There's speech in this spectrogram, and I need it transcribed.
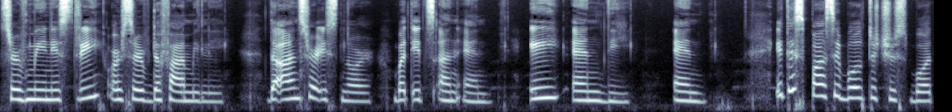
Serve ministry or serve the family? The answer is nor, but it's an end. A and D. End. It is possible to choose both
